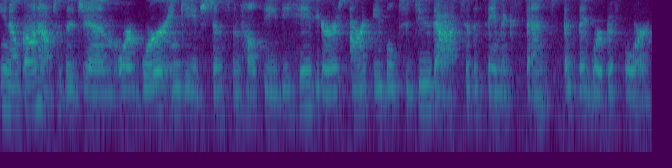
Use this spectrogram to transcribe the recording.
you know, gone out to the gym or were engaged in some healthy behaviors aren't able to do that to the same extent as they were before,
